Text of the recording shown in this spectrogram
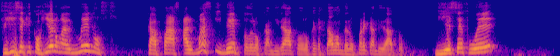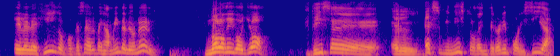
Fíjese que cogieron al menos capaz, al más inepto de los candidatos, de los que estaban de los precandidatos. Y ese fue el elegido, porque ese es el Benjamín de Leonel. No lo digo yo, dice el ex ministro de Interior y Policía,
